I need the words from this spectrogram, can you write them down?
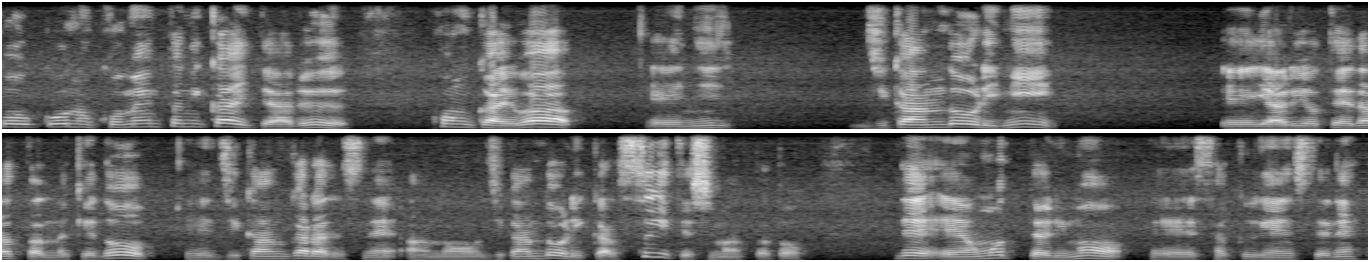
投稿のコメントに書いてある、今回は、えー、時間通りに、えー、やる予定だったんだけど、えー、時間からですね、あの、時間通りから過ぎてしまったと。で、え、思ったよりも、え、削減してね、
